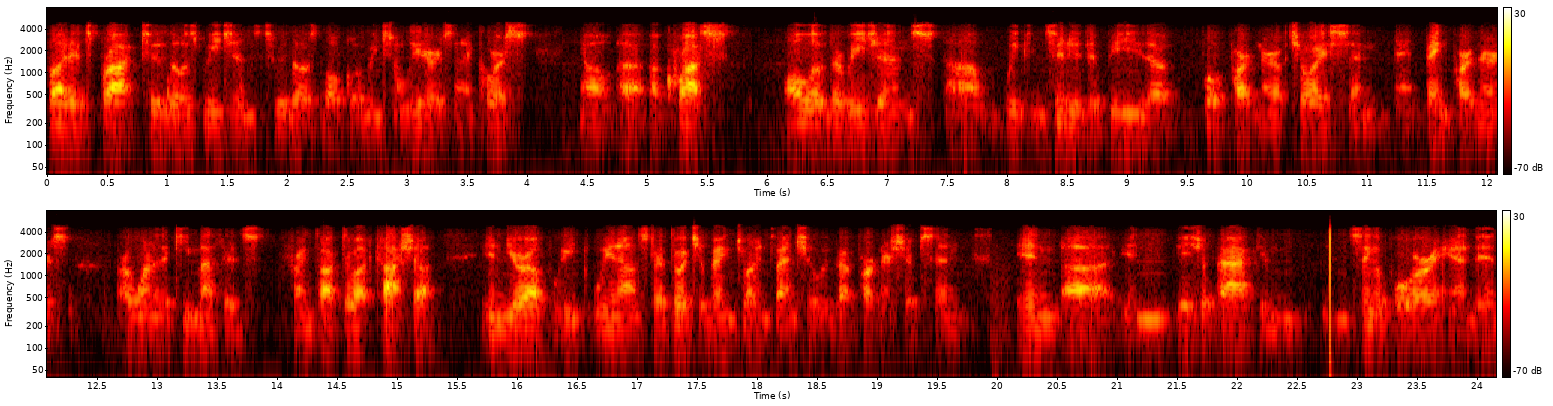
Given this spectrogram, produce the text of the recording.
but it's brought to those regions through those local regional leaders. And of course, you know, uh, across all of the regions, uh, we continue to be the full partner of choice, and bank partners are one of the key methods. Frank talked about Caixa. In Europe, we announced our Deutsche Bank joint venture. We've got partnerships in uh, Asia Pac, in Singapore and in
